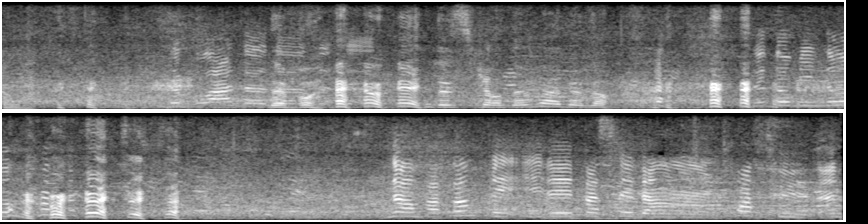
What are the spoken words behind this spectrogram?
comment, de bois, de, de de- bois, de- ouais, de sucre de bois dedans. de domino. non, par contre, il est passé dans trois fûts. Un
